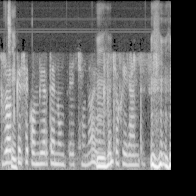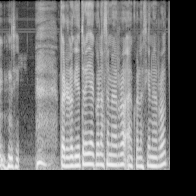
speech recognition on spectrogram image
Roth que se convierte en un pecho, ¿no? En un pecho gigante. sí. Pero lo que yo traía a colación a, colación a Roth,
